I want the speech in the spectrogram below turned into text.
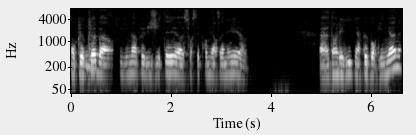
Donc le Mm. club a entre guillemets un peu euh, sur ses premières années dans les ligues un peu bourguignonnes.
